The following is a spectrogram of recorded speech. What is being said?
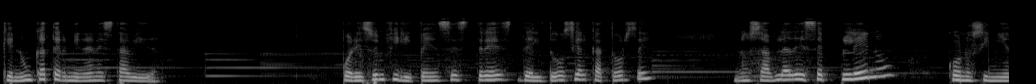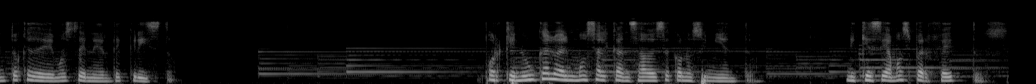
que nunca termina en esta vida. Por eso en Filipenses 3 del 12 al 14 nos habla de ese pleno conocimiento que debemos tener de Cristo. Porque nunca lo hemos alcanzado ese conocimiento ni que seamos perfectos.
